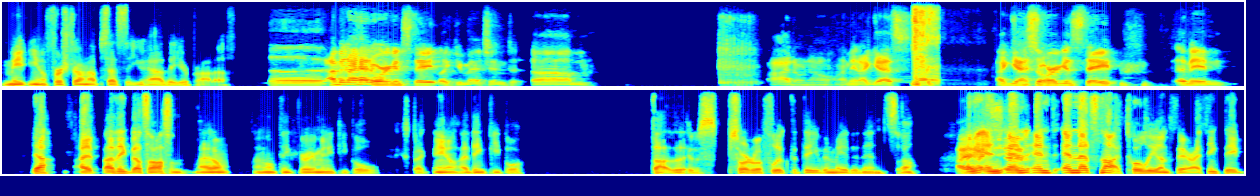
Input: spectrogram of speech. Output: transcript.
made you know first round upsets that you had that you're proud of? Uh, I mean, I had Oregon State, like you mentioned. Um, I don't know. I mean, I guess, I guess Oregon State. I mean, yeah, I I think that's awesome. I don't I don't think very many people expect. You know, I think people thought that it was sort of a fluke that they even made it in. So, I, I mean, and, and and and that's not totally unfair. I think they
